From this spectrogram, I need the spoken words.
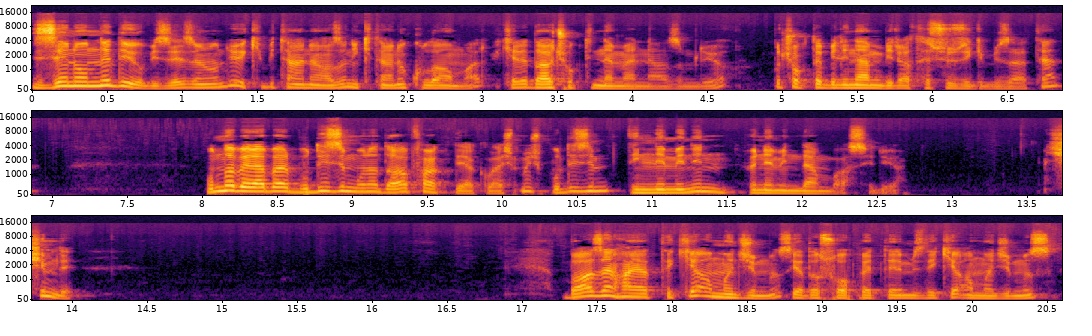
Zenon ne diyor bize? Zenon diyor ki bir tane ağzın iki tane kulağın var. Bir kere daha çok dinlemen lazım diyor. Bu çok da bilinen bir atasözü gibi zaten. Bununla beraber Budizm buna daha farklı yaklaşmış. Budizm dinlemenin öneminden bahsediyor. Şimdi bazen hayattaki amacımız ya da sohbetlerimizdeki amacımız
